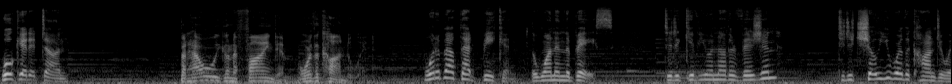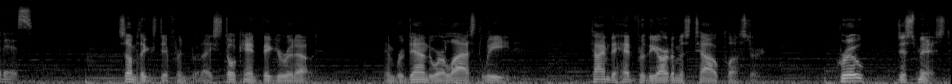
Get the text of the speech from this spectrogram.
We'll get it done. But how are we gonna find him, or the conduit? What about that beacon, the one in the base? Did it give you another vision? Did it show you where the conduit is? Something's different, but I still can't figure it out. And we're down to our last lead. Time to head for the Artemis Tau cluster. Crew, dismissed.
